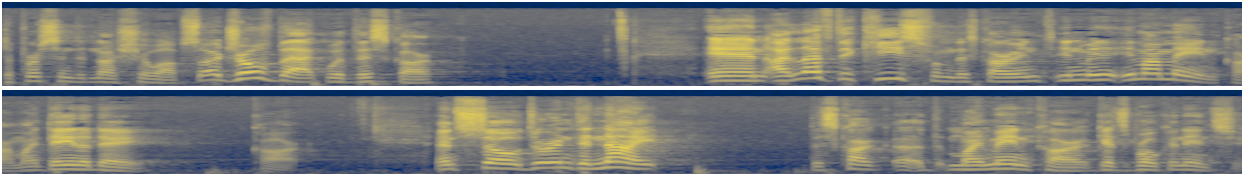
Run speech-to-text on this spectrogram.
The person did not show up. So I drove back with this car. And I left the keys from this car in, in, in my main car, my day to day car. And so during the night, this car, uh, my main car gets broken into.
